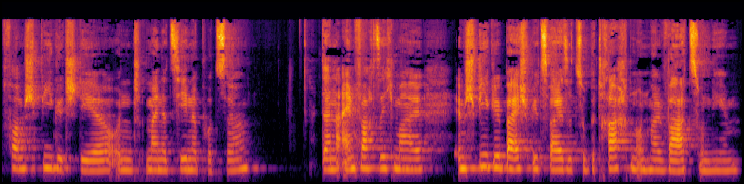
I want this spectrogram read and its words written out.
vorm Spiegel stehe und meine Zähne putze, dann einfach sich mal im Spiegel beispielsweise zu betrachten und mal wahrzunehmen.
